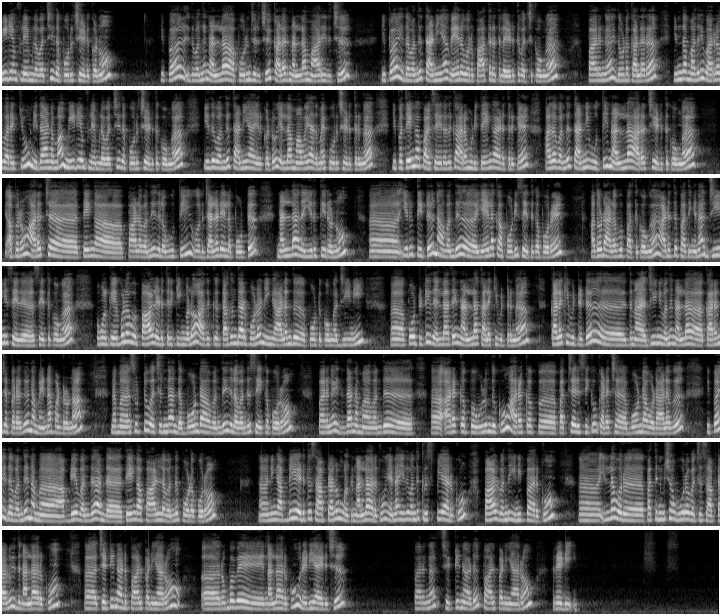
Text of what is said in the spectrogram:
மீடியம் ஃப்ளேமில் வச்சு இதை பொறிச்சு எடுக்கணும். இப்போ இது வந்து நல்லா பொரிஞ்சிருச்சு கலர் நல்லா மாறிடுச்சு. இப்போ இதை வந்து தனியாக வேறு ஒரு பாத்திரத்தில் எடுத்து வச்சுக்கோங்க. பாருங்கள் இதோட கலரை இந்த மாதிரி வர்ற வரைக்கும் நிதானமாக மீடியம் ஃப்ளேமில் வச்சு இதை பொறிச்சு எடுத்துக்கோங்க. இது வந்து தனியாக இருக்கட்டும் எல்லா மாவையும் அது மாதிரி பொறிச்சு எடுத்துருங்க. இப்போ தேங்காய் பால் செய்கிறதுக்கு அரைமுடி தேங்காய் எடுத்திருக்கேன். அதை வந்து தண்ணி ஊற்றி நல்லா அரைச்சி எடுத்துக்கோங்க. அப்புறம் அரைச்ச தேங்காய் பாலை வந்து இதில் ஊற்றி ஒரு ஜல்லடையில் போட்டு நல்லா அதை இருத்திடணும். இருத்திட்டு நான் வந்து ஏலக்காய் பொடி சேர்த்துக்க போகிறேன் அதோட அளவு பார்த்துக்கோங்க அடுத்து பார்த்தீங்கன்னா ஜீனி சே சேர்த்துக்கோங்க. உங்களுக்கு எவ்வளவு பால் எடுத்திருக்கீங்களோ அதுக்கு தகுந்தாற் போல் நீங்கள் அளந்து போட்டுக்கோங்க ஜீனி. போட்டுட்டு இது எல்லாத்தையும் நல்லா கலக்கி விட்டுருங்க. கலக்கி விட்டுட்டு இது நான் ஜீனி வந்து நல்லா கரைஞ்ச பிறகு நம்ம என்ன பண்ணுறோன்னா நம்ம சுட்டு வச்சுருந்த அந்த போண்டா வந்து இதில் வந்து சேர்க்க போகிறோம் பாருங்கள் இதுதான் நம்ம வந்து அரைக்கப்பு அரை கப்பு உளுந்துக்கும் அரை கப்பு பச்சரிசிக்கும் கிடைச்ச போண்டாவோட அளவு. இப்போ இதை வந்து நம்ம அப்படியே வந்து அந்த தேங்காய் பாலில் வந்து போட போகிறோம் நீங்கள் அப்படியே எடுத்து சாப்பிட்டாலும் உங்களுக்கு நல்லா இருக்கும். ஏன்னா இது வந்து கிறிஸ்பியாக இருக்கும். பால் வந்து இனிப்பாக இருக்கும். இல்லை ஒரு பத்து நிமிஷம் ஊற வச்சு சாப்பிட்டாலும் இது நல்லாயிருக்கும் செட்டிநாடு பால் பணியாரம் ரொம்பவே நல்லா இருக்கும். ரெடி ஆயிடுச்சு. பாருங்கள் செட்டிநாடு பால் பணியாரம் ரெடி.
